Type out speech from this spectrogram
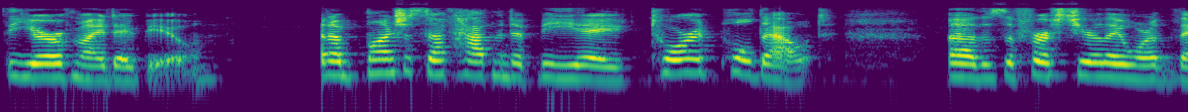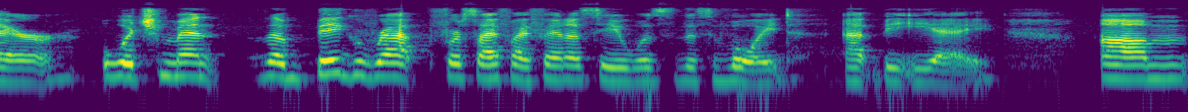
the year of my debut, and a bunch of stuff happened at BEA. Tor had pulled out. Uh, this was the first year they weren't there, which meant the big rep for sci-fi fantasy was this void at BEA. Um,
